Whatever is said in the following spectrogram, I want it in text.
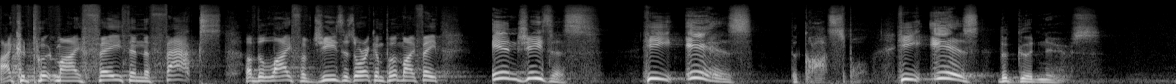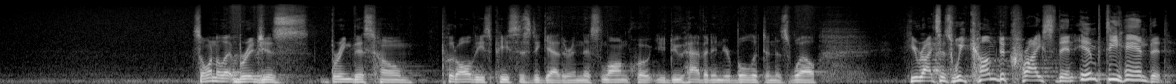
I could put my faith in the facts of the life of Jesus, or I can put my faith in Jesus. He is the gospel. He is the good news. So I want to let Bridges bring this home, put all these pieces together in this long quote. You do have it in your bulletin as well. He writes as We come to Christ then empty handed,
